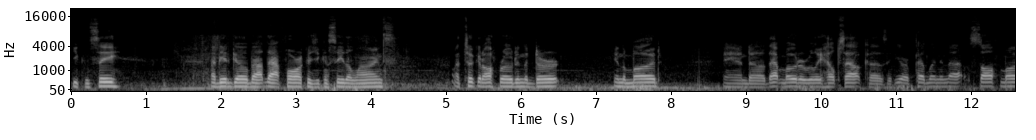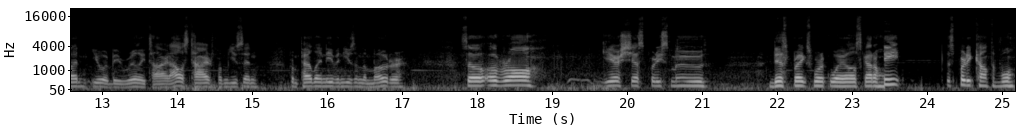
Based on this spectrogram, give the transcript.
You can see. I did go about that far because you can see the lines. I took it off-road in the dirt, in the mud. And uh, that motor really helps out because if you were pedaling in that soft mud, you would be really tired. I was tired from using, from pedaling, even using the motor. So overall, gear shifts pretty smooth. Disc brakes work well. It's got a seat it's pretty comfortable.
